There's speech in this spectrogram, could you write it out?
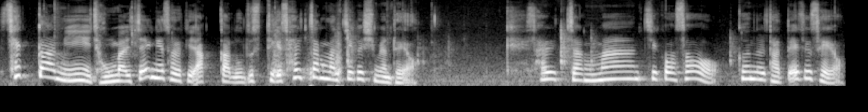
색감이 정말 쨍해서 이렇게 약간 우드 스틱에 살짝만 찍으시면 돼요. 살짝만 찍어서 끈을 다 떼주세요.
